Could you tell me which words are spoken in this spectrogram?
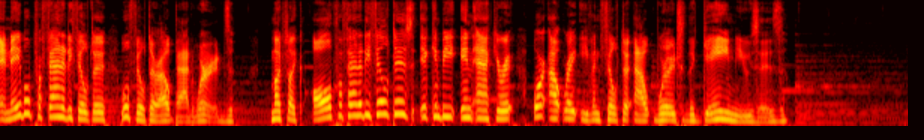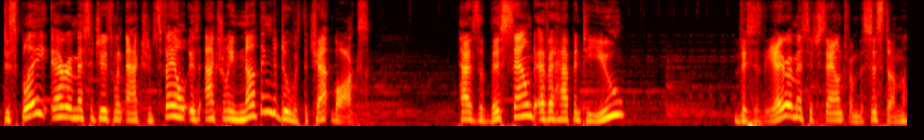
Enable profanity filter will filter out bad words. Much like all profanity filters, it can be inaccurate or outright even filter out words the game uses. Display error messages when actions fail is actually nothing to do with the chat box. Has this sound ever happened to you? This is the error message sound from the system.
